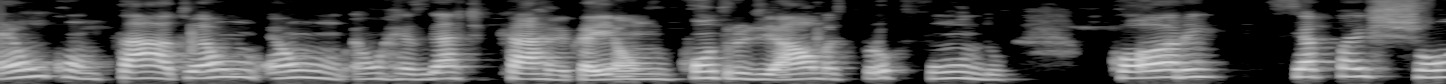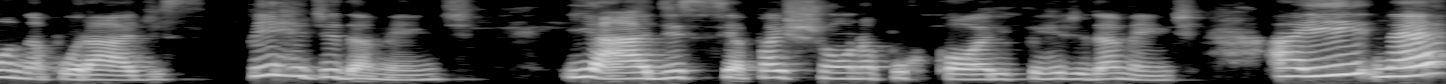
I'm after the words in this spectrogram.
é um contato, é um, é, um, é um resgate kármico, aí é um encontro de almas profundo. Core se apaixona por Hades perdidamente e Hades se apaixona por Core perdidamente. Aí, né,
